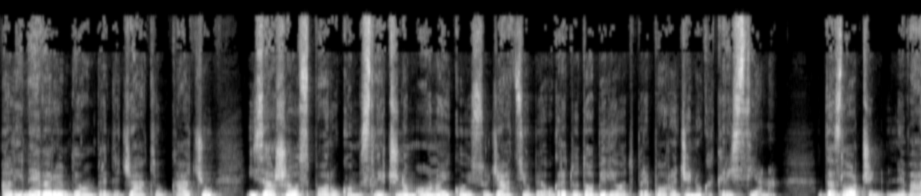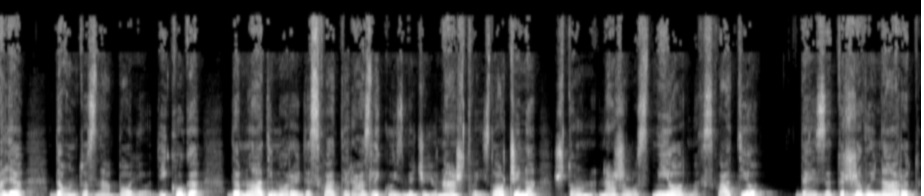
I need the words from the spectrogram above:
ali ne verujem da je on pred đake u Kaću izašao s porukom sličnom onoj koju su đaci u Beogradu dobili od preporođenog Kristijana – da zločin ne valja, da on to zna bolje od ikoga, da mladi moraju da shvate razliku između junaštva i zločina, što on, nažalost, nije odmah shvatio, da je za državu i narod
